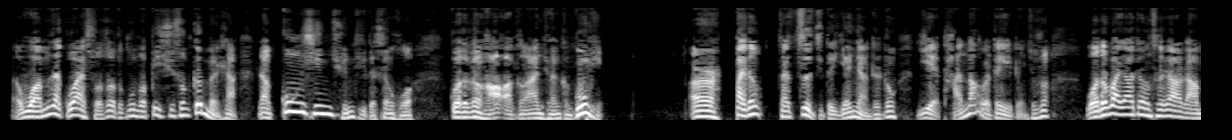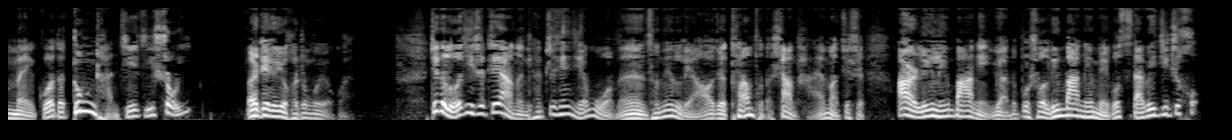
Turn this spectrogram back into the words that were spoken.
我们在国外所做的工作必须从根本上让工薪群体的生活过得更好啊，更安全、更公平。而拜登在自己的演讲之中也谈到了这一点，就是说我的外交政策要让美国的中产阶级受益，而这个又和中国有关。这个逻辑是这样的，你看之前节目我们曾经聊，就特朗普的上台嘛，就是二零零八年，远的不说，零八年美国次贷危机之后，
